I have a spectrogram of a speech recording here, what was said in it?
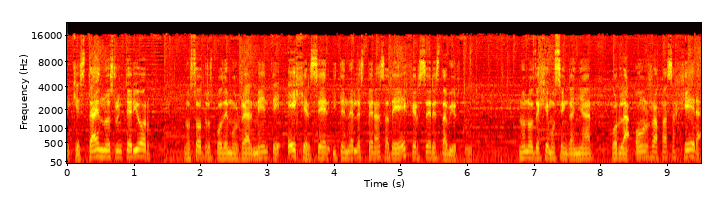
y que está en nuestro interior, nosotros podemos realmente ejercer y tener la esperanza de ejercer esta virtud. No nos dejemos engañar por la honra pasajera.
